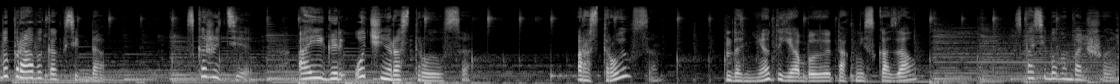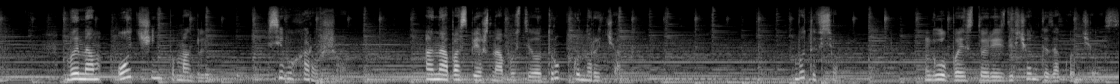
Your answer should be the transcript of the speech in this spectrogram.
«Вы правы, как всегда. Скажите, а Игорь очень расстроился?» «Расстроился? Да нет, я бы так не сказал». «Спасибо вам большое. Вы нам очень помогли. Всего хорошего». Она поспешно опустила трубку на рычаг. Вот и все. Глупая история с девчонкой закончилась.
